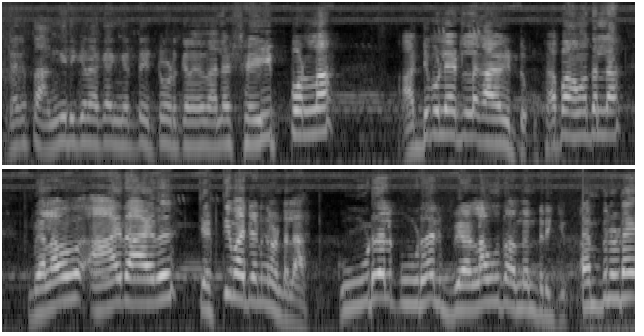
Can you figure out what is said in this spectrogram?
ഇതൊക്കെ തങ്ങിയിരിക്കണൊക്കെ ഇങ്ങോട്ട് ഇട്ട് കൊടുക്കണേ നല്ല ഷേപ്പുള്ള അടിപൊളിയായിട്ടുള്ള കായ കിട്ടും. അപ്പോൾ അതല്ല വിളവ് ആയതായത് ചെത്തി മാറ്റണമെന്നുണ്ടല്ലോ കൂടുതൽ കൂടുതൽ വിളവ് തന്നിട്ടിരിക്കും. ടെമ്പിലൂടെ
